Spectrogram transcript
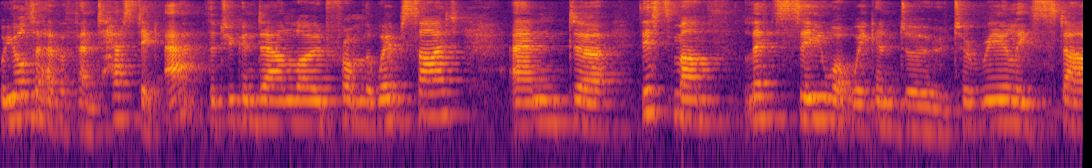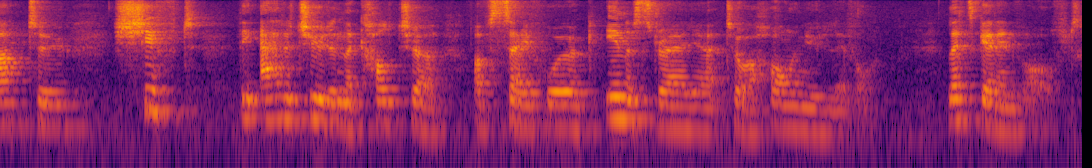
We also have a fantastic app that you can download from the website. And uh, this month, let's see what we can do to really start to shift the attitude and the culture of safe work in Australia to a whole new level. Let's get involved.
